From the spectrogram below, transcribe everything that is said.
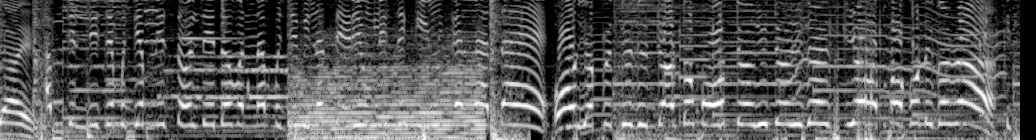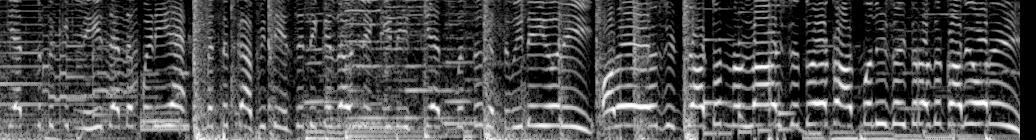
जाए। अब जल्दी से मुझे अपनी सोल दे दो वरना मुझे भी ना टेढ़ी उंगली से कील निकल आता है। और ये पृथ्वी सिंचा तो बहुत तेज़ी तेज़ी से इसकी आत्मा को निकल रहा है। तो ही ज़्यादा बड़ी है। मैं तो काफ़ी देर से निकल रहा हूँ लेकिन इसकी आत्मा तो खत्म ही नहीं हो रही। अरे तो नल्ला इससे तो एक आत्मा नहीं सही तरह से खाली हो रही।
